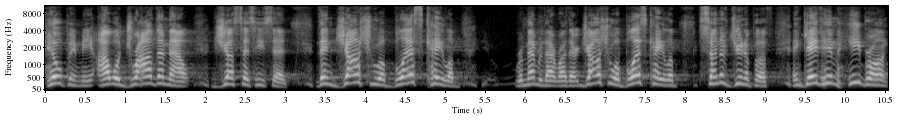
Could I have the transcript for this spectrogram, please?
helping me, I will drive them out just as he said. Then Joshua blessed Caleb. Remember that right there. Joshua blessed Caleb, son of Juniputh, and gave him Hebron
